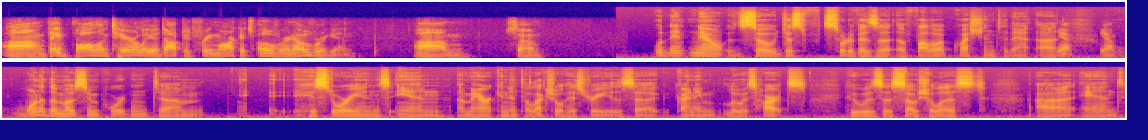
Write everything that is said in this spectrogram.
Um, they voluntarily adopted free markets over and over again. Um, so. Well, now, so just sort of as a, a follow up question to that. Uh, yeah, yeah. One of the most important um, historians in American intellectual history is a guy named Louis Hartz, who was a socialist, uh, and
